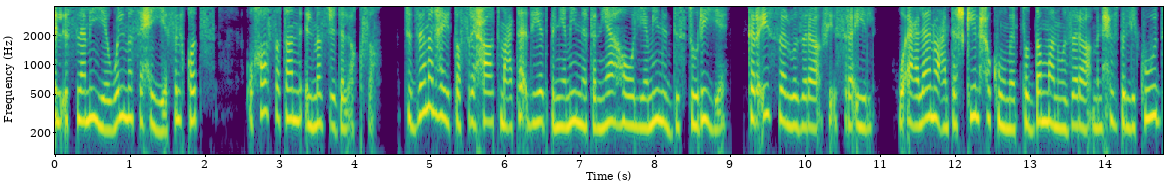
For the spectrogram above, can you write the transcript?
الإسلامية والمسيحية في القدس وخاصة المسجد الأقصى. بتتزامن هاي التصريحات مع تأدية بنيامين نتنياهو اليمين الدستورية كرئيس للوزراء في إسرائيل. وإعلانه عن تشكيل حكومة بتتضمن وزراء من حزب الليكود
